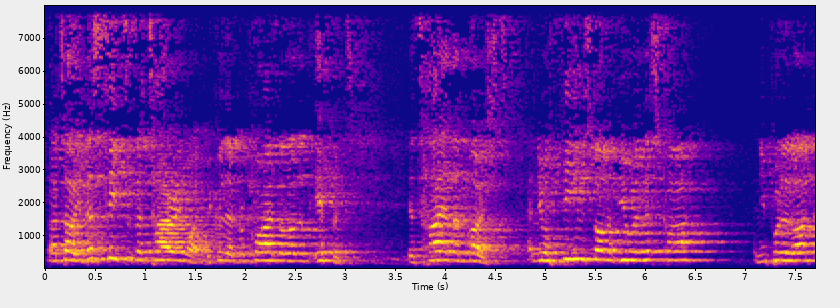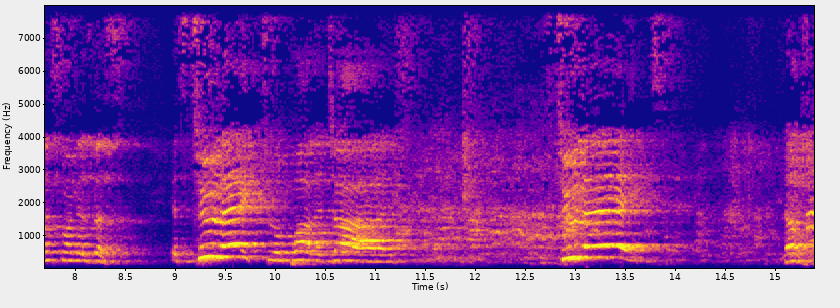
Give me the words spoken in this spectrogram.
But I tell you, this seat is a tiring one because it requires a lot of effort. It's higher than most. And your theme song, if you were in this car and you put it on, this one is this. It's too late to apologize. It's too late. No.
